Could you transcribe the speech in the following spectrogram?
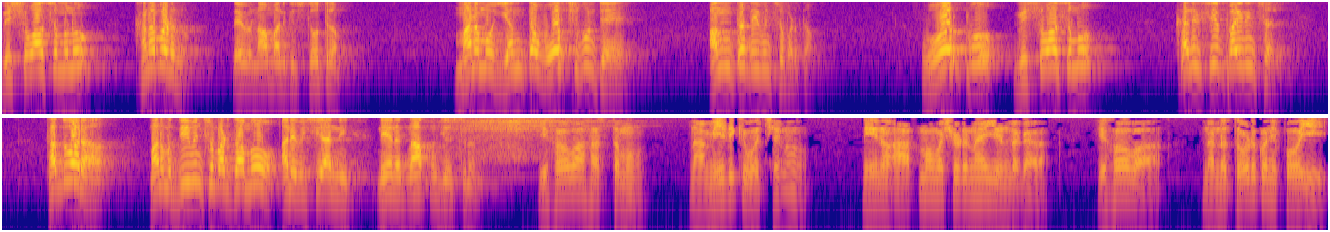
విశ్వాసమును కనబడును. దేవుని నామానికి స్తోత్రం. మనము ఎంత ఓర్చుకుంటే అంత దీవించబడతాం. ఓర్పు విశ్వాసము కలిసి పయనించాలి. తద్వారా మనము దీవించబడతాము అనే విషయాన్ని నేను జ్ఞాపకం చేస్తున్నాను. యహోవా హస్తము నా మీదికి వచ్చెను. నేను ఆత్మవశుడునై ఉండగా యహోవా నన్ను తోడుకొని పోయి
